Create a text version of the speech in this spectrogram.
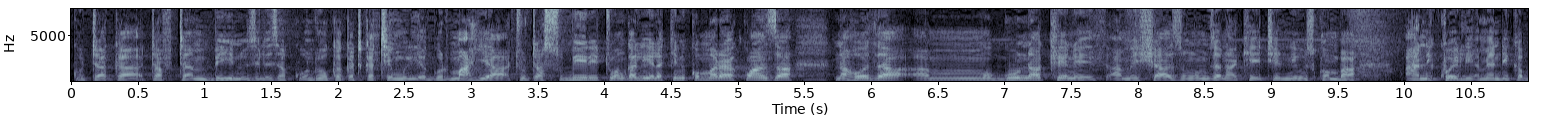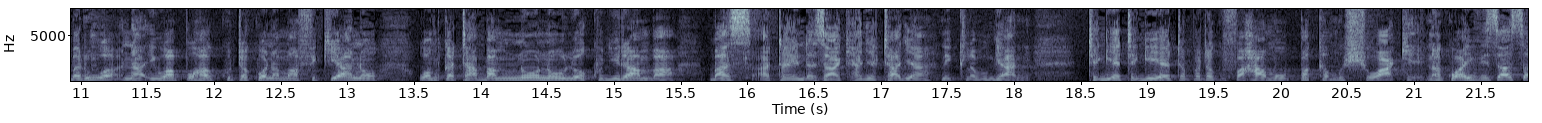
kutaka tafuta mbinu zile za kuondoka katika timu ile ya Gor Mahia. Tutasubiri tuangalie, lakini kwa mara ya kwanza nahodha um, Kenneth ameshazungumza na KTN News kwamba ah, ni kweli ameandika barua na iwapo hakutakuwa na maafikiano wa mkataba mnono ule wa kujiramba, basi ataenda zake. Hajataja ni klabu gani. Tegea tegea, tutapata kufahamu mpaka mwisho wake, na kwa hivi sasa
